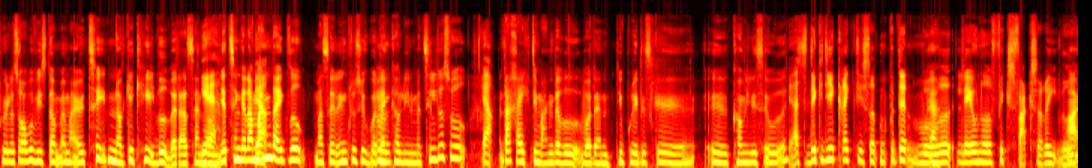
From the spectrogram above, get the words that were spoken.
føler sig overbevist om, at majoriteten nok ikke helt ved, hvad der er sandhed Ja. om. Jeg tænker, der er mange, der ikke ved, mig selv inklusiv, hvordan mm. Karoline Mathilde så ud. Ja. Men der er rigtig mange, der ved, hvordan de britiske øh, kongelige ser ud. Ikke? Ja, altså det kan de ikke rigtig sådan på den måde ja. lave noget fiksfakseri ved. Nej.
